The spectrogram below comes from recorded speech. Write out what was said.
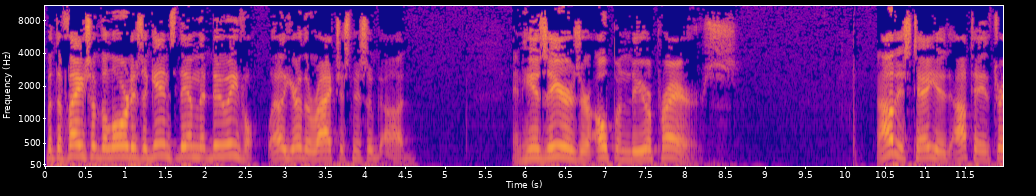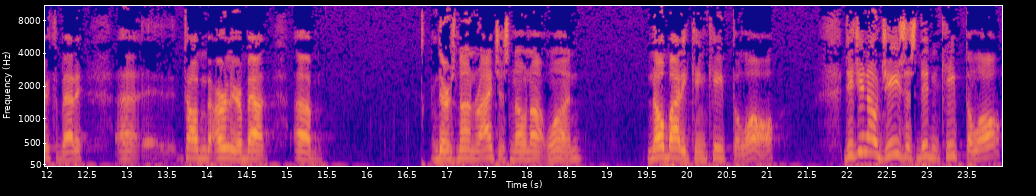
But the face of the Lord is against them that do evil. Well, you're the righteousness of God. And His ears are open to your prayers. And I'll just tell you, I'll tell you the truth about it. Uh, talking earlier about um, there's none righteous, no, not one. Nobody can keep the law. Did you know Jesus didn't keep the law?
